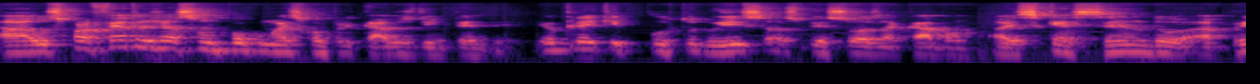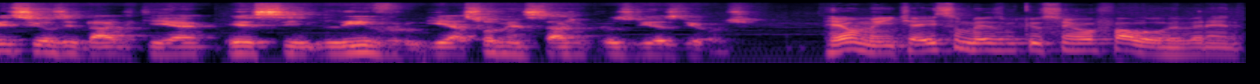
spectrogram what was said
ah, os profetas já são um pouco mais complicados de entender. Eu creio que por tudo isso as pessoas acabam ah, esquecendo a preciosidade que é esse livro e a sua mensagem para os dias de hoje. Realmente, é isso mesmo que o senhor falou, reverendo.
